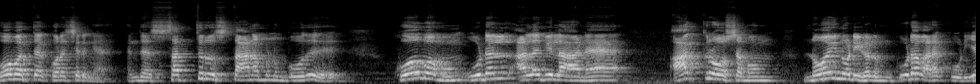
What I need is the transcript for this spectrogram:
கோபத்தை குறைச்சிருங்க. இந்த சத்ரு ஸ்தானம்னும் போது கோபமும் உடல் அளவிலான ஆக்ரோஷமும் நோய் நொடிகளும் கூட வரக்கூடிய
